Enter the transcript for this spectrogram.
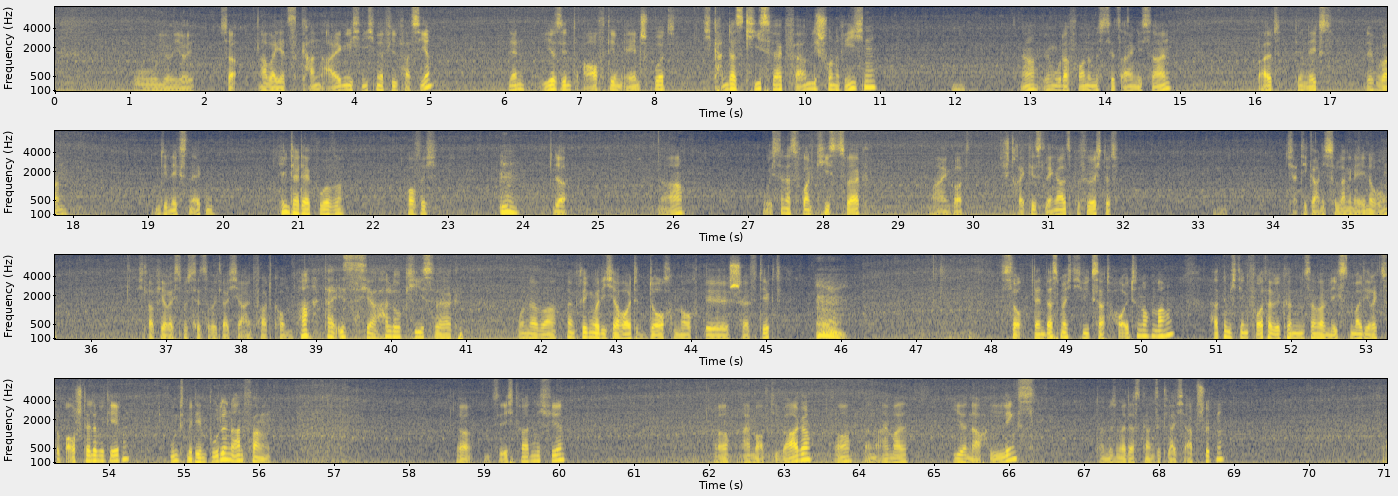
Uiuiui. So, aber jetzt kann eigentlich nicht mehr viel passieren. Denn wir sind auf dem Endspurt. Ich kann das Kieswerk förmlich schon riechen. Ja, irgendwo da vorne müsste es jetzt eigentlich sein. Bald, demnächst, irgendwann. Und die nächsten Ecken. Hinter der Kurve. Hoffe ich. Ja. Ja. Wo ist denn das Freund Kieszwerg? Mein Gott. Die Strecke ist länger als befürchtet. Ich hatte die gar nicht so lange in Erinnerung. Ich glaube, hier rechts müsste jetzt aber gleich die Einfahrt kommen. Ha, da ist es ja. Hallo, Kieswerk. Wunderbar. Dann kriegen wir dich ja heute doch noch beschäftigt. so, denn das möchte ich wie gesagt heute noch machen. Hat nämlich den Vorteil, wir können uns dann beim nächsten Mal direkt zur Baustelle begeben und mit dem Buddeln anfangen. Ja, jetzt sehe ich gerade nicht viel. So, einmal auf die Waage. So, dann einmal hier nach links. Dann müssen wir das Ganze gleich abschütten.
